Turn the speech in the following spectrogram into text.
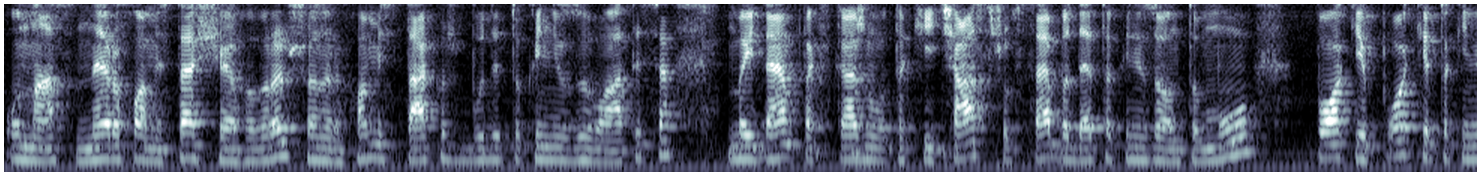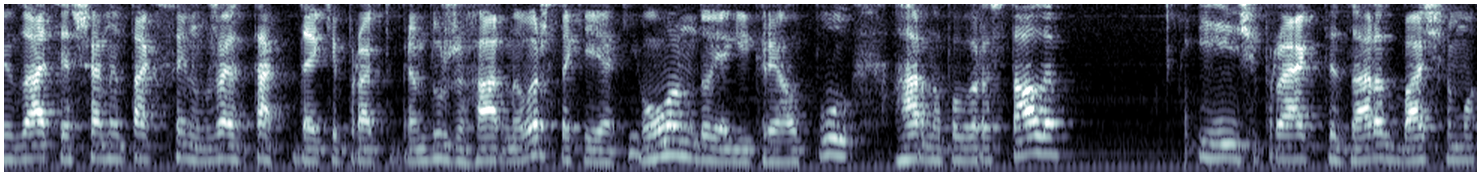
у нас нерухомість. Те, що я говорив, що нерухомість також буде токенізуватися. Ми йдемо, так скажемо, в такий час, що все буде токенізовано. Тому. Поки поки токенізація ще не так сильно, вже так деякі проекти прям дуже гарно виросли, такі як і Ondo, як і CrealPool, гарно повиростали. І інші проекти зараз бачимо,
